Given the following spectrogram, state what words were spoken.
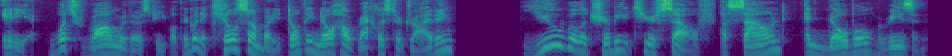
idiot. What's wrong with those people? They're going to kill somebody. Don't they know how reckless they're driving? You will attribute to yourself a sound and noble reason,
